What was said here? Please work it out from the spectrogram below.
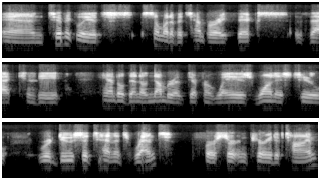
And typically it's somewhat of a temporary fix that can be handled in a number of different ways. One is to reduce a tenant's rent for a certain period of time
